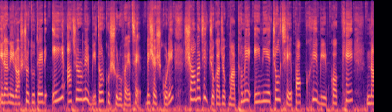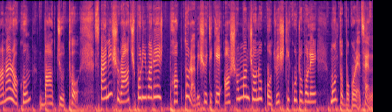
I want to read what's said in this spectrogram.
ইরানি রাষ্ট্রদূতের এই আচরণে বিতর্ক শুরু হয়েছে। বিশেষ করে সামাজিক যোগাযোগ মাধ্যমে এ নিয়ে চলছে পক্ষে বিপক্ষে নানা রকম বাকযুদ্ধ। স্প্যানিশ রাজ পরিবারের ভক্তরা বিষয়টিকে অসম্মানজনক ও দৃষ্টিকূট বলে মন্তব্য করেছেন।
